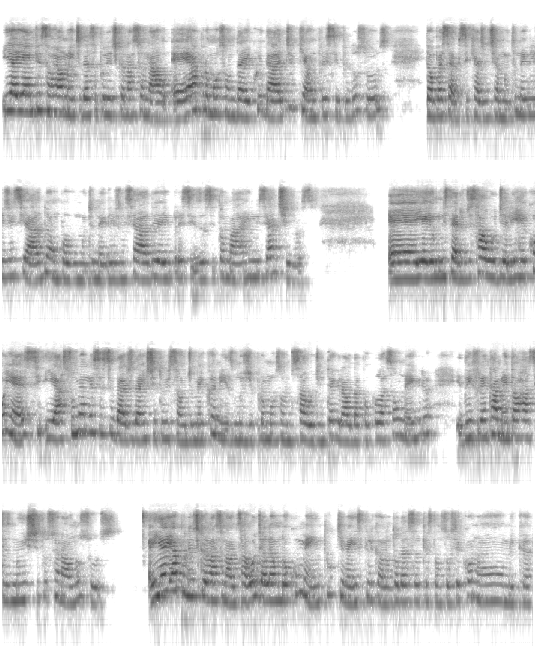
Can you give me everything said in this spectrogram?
E aí a intenção realmente dessa política nacional é a promoção da equidade, que é um princípio do SUS, então percebe-se que a gente é muito negligenciado, é um povo muito negligenciado e aí precisa se tomar iniciativas. É, e aí o Ministério de Saúde ele reconhece e assume a necessidade da instituição de mecanismos de promoção de saúde integral da população negra e do enfrentamento ao racismo institucional no SUS. E aí a Política Nacional de Saúde ela é um documento que vem explicando toda essa questão socioeconômica,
